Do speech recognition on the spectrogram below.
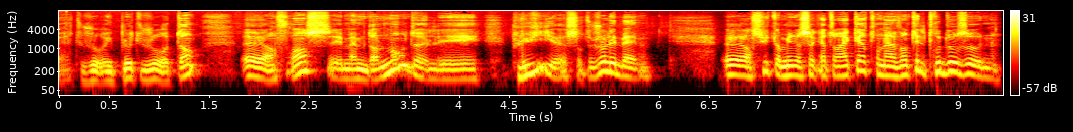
Ben, toujours, il pleut toujours autant. Euh, en France et même dans le monde, les pluies euh, sont toujours les mêmes. Euh, ensuite, en 1984, on a inventé le trou d'ozone.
